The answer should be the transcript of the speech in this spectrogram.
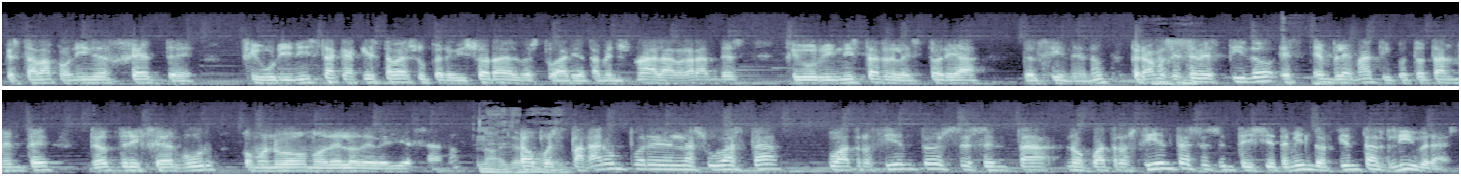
que estaba con Edith Head de figurinista, que aquí estaba de supervisora del vestuario. También es una de las grandes figurinistas de la historia del cine, ¿no? Pero vamos, ese vestido es emblemático totalmente de Audrey Hepburn como nuevo modelo de belleza, ¿no? No, Claro, pues pagaron por él en la subasta 460, no, 467.200 libras,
